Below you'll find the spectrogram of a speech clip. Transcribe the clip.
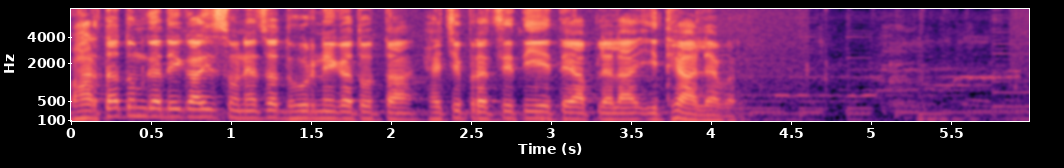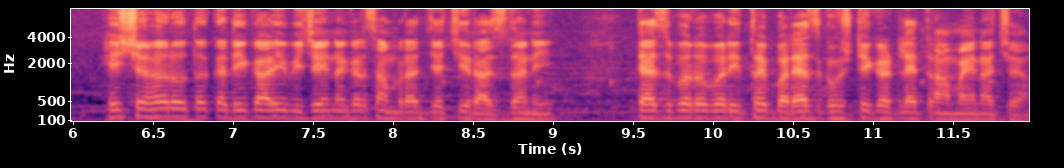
भारतातून कधी काळी सोन्याचा धूर निघत होता ह्याची प्रचिती येते आपल्याला इथे आल्यावर. हे शहर होतं कधी काळी विजयनगर साम्राज्याची राजधानी. त्याचबरोबर इथे बऱ्याच गोष्टी घडल्यात रामायणाच्या.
